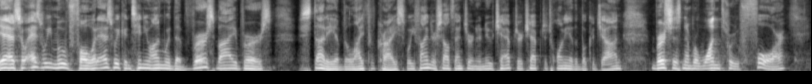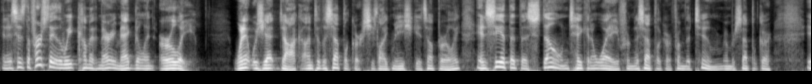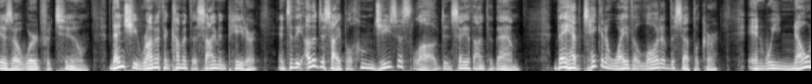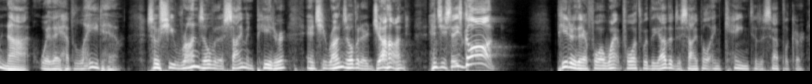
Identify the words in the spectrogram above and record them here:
Yeah, so as we move forward, as we continue on with the verse by verse study of the life of Christ, we find ourselves entering a new chapter, chapter 20 of the book of John, verses number 1 through 4. And it says, The first day of the week cometh Mary Magdalene early when it was yet dark unto the sepulchre. She's like me, she gets up early, and seeth that the stone taken away from the sepulchre, from the tomb. Remember, sepulchre is a word for tomb. Then she runneth and cometh to Simon Peter and to the other disciple whom Jesus loved, and saith unto them, They have taken away the Lord of the sepulchre, and we know not where they have laid him. So she runs over to Simon Peter and she runs over to John and she says, He's gone. Peter, therefore, went forth with the other disciple and came to the sepulchre.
